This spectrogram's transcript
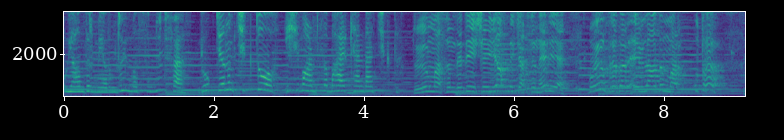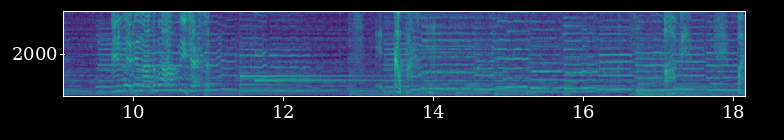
Uyandırmayalım duymasın lütfen. Yok canım çıktı o. İşi varmış sabah erkenden çıktı. Duyulmasın dediğin şeyi yapmayacaksın Hediye. Boyun kadar evladım var utan. Bilmediğin adımı atmayacaksın. E, kapı. Abi bak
